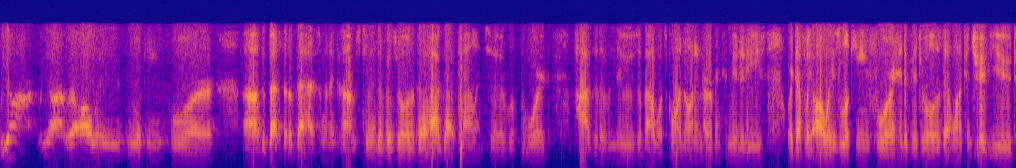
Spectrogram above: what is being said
We are. We are. We're always looking for uh, the best of the best when it comes to individuals that have that talent to report positive news about what's going on in urban communities. We're definitely always looking for individuals that want to contribute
